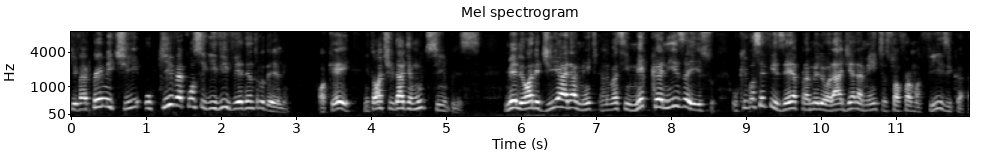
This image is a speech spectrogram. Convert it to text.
que vai permitir o que vai conseguir viver dentro dele. Ok? Então a atividade é muito simples. Melhore diariamente, assim, mecaniza isso. O que você fizer para melhorar diariamente a sua forma física,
